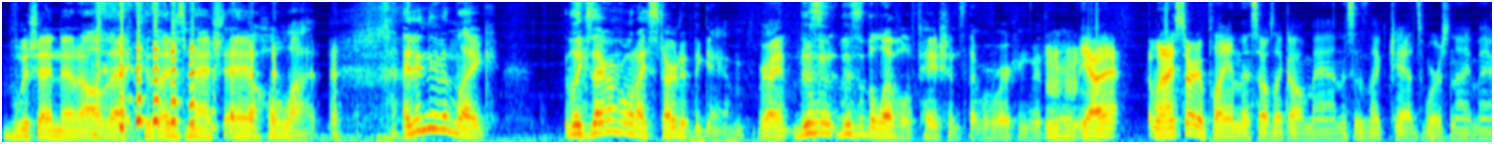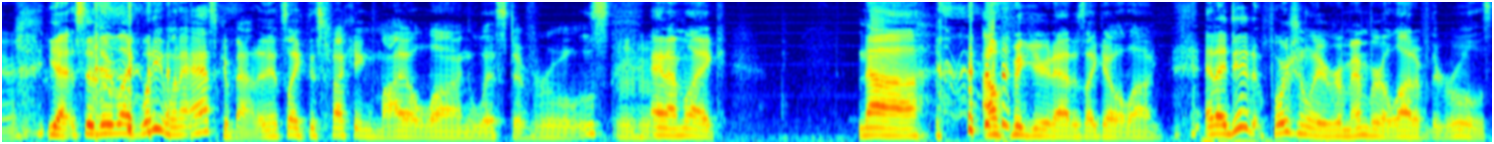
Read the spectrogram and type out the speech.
wish I'd known all that because I just mashed A a whole lot. I didn't even like, like, cause I remember when I started the game. Right, this is this is the level of patience that we're working with here. Mhm, Yeah, when I started playing this, I was like, "Oh man, this is like Chad's worst nightmare." Yeah, so they're like, "What do you want to ask about?" And it's like this fucking mile long list of rules, Mhm. and I'm like, "Nah, I'll figure it out as I go along." And I did, fortunately, remember a lot of the rules,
